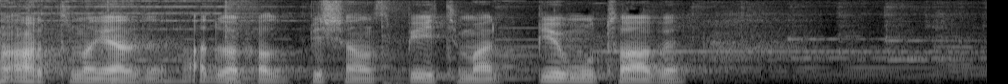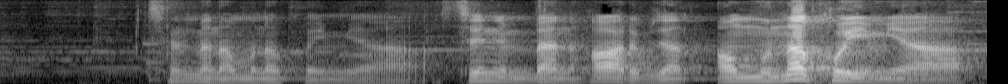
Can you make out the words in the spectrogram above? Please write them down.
Artırma geldi. Hadi bakalım bir şans, bir ihtimal, bir umut abi. Senin ben amına koyayım ya. Senin ben harbiden amına koyayım ya.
